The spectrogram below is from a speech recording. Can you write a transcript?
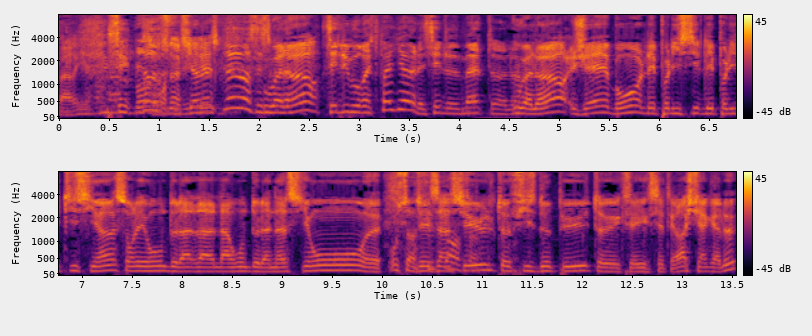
pas rire. C'est Bon, non, Front c'est- National. non, c'est ce Ou alors, c'est de l'humour espagnol. Essayez de mettre. euh, le- ou alors, j'ai bon, les, polici- les politiciens sont les hontes de la, la, la honte de la nation, euh, Oh, des ça. insultes, fils de pute, euh, etc., chien galeux.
